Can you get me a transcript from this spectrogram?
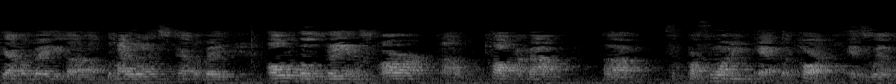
Tampa Bay, uh, the Mighty Lions of Tampa Bay, all of those bands are, uh, talking about, uh, performing at the park as well.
